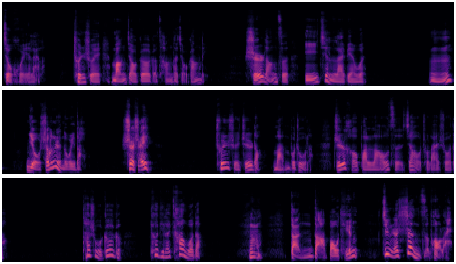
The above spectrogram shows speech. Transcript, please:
就回来了。春水忙叫哥哥藏到酒缸里。十郎子一进来便问：“嗯？”有生人的味道，是谁？春水知道瞒不住了，只好把老子叫出来说道：“他是我哥哥，特地来看我的。”哼，胆大包天，竟然擅自跑来！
